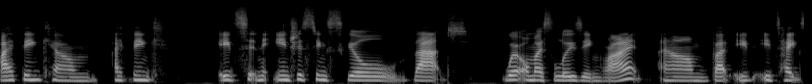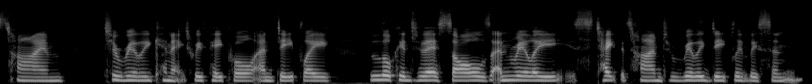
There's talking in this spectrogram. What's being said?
I think um I think it's an interesting skill that we're almost losing, right? Um, but it, it takes time to really connect with people and deeply look into their souls and really take the time to really deeply listen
